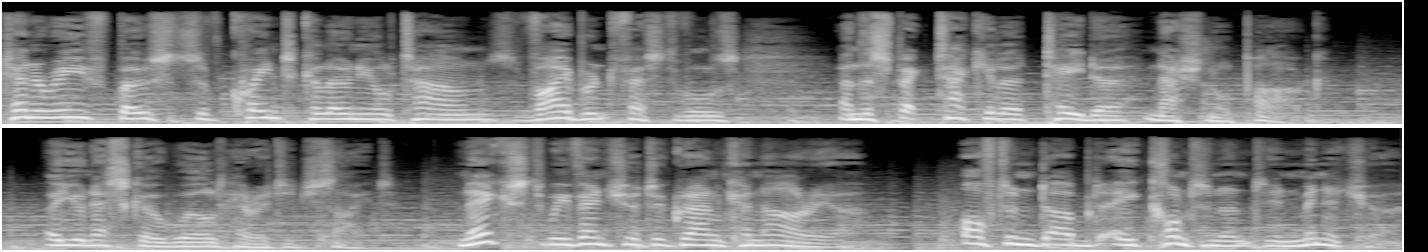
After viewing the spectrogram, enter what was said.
Tenerife boasts of quaint colonial towns, vibrant festivals and the spectacular Teide National Park, a UNESCO World Heritage Site. Next, we venture to Gran Canaria, often dubbed a continent in miniature.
